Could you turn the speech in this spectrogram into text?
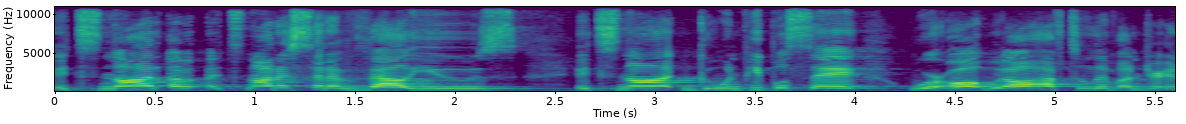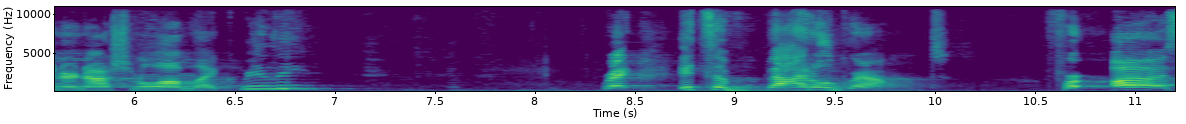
It's not a, it's not a set of values. It's not when people say we're all we all have to live under international law. I'm like, really? Right? It's a battleground for us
